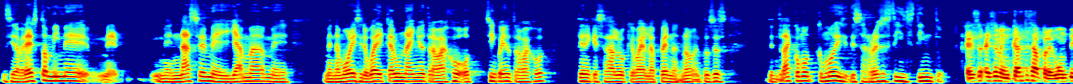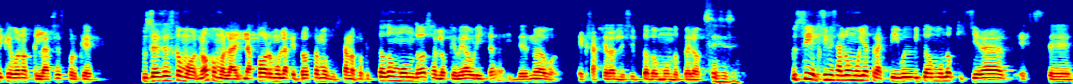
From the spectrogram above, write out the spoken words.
decir, a ver, esto a mí me, me, me nace, me llama, me, me enamora y si le voy a dedicar un año de trabajo o cinco años de trabajo, tiene que ser algo que vale la pena, ¿no? Entonces, de entrada, ¿cómo, cómo desarrollas este instinto? Ese, me encanta esa pregunta y qué bueno que la haces porque pues esa es como, ¿no? Como la, la fórmula que todos estamos buscando, porque todo mundo, o sea, lo que ve ahorita, y de nuevo, exageras decir todo mundo, pero... Sí, sí, sí. Pues sí, el cine es algo muy atractivo y todo el mundo quisiera, este,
